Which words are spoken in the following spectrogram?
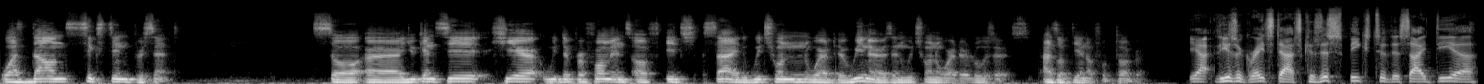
was down 16%. So uh, you can see here with the performance of each side, which one were the winners and which one were the losers as of the end of October. Yeah, these are great stats because this speaks to this idea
